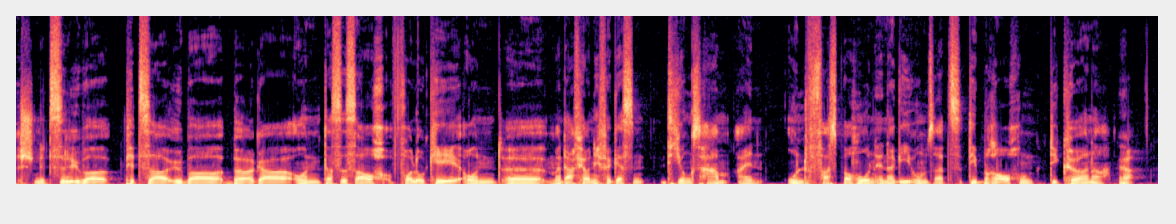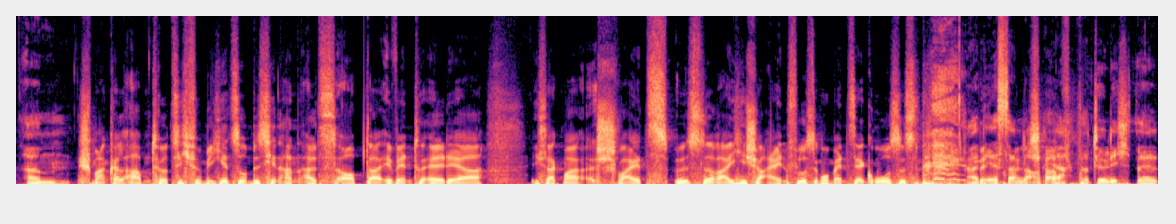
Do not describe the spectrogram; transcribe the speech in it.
Schnitzel, über Pizza, über Burger und das ist auch voll okay. Und äh, man darf ja auch nicht vergessen, die Jungs haben einen unfassbar hohen Energieumsatz. Die brauchen die Körner. Ja. Ähm, Schmankerlabend hört sich für mich jetzt so ein bisschen an, als ob da eventuell der, ich sag mal, schweiz-österreichische Einfluss im Moment sehr groß ist. Ja, der ist dann, auch, ja, natürlich. Der,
